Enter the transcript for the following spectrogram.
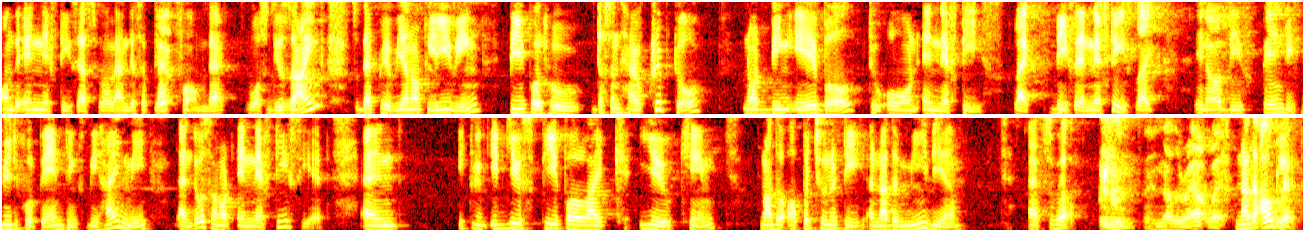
on the nfts as well and there's a platform yep. that was designed so that way we are not leaving people who doesn't have crypto not being able to own NFTs like these NFTs, like you know these paintings, beautiful paintings behind me, and those are not NFTs yet. And it will it gives people like you, Kym, another opportunity, another medium as well, Another outlet. another Absolutely. outlet.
